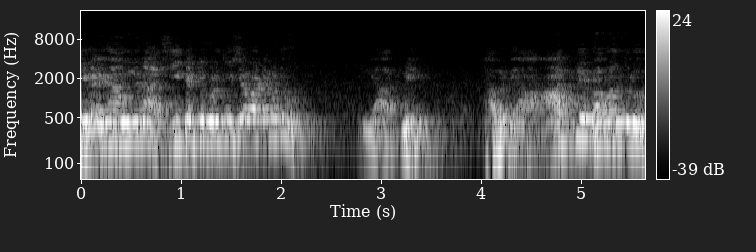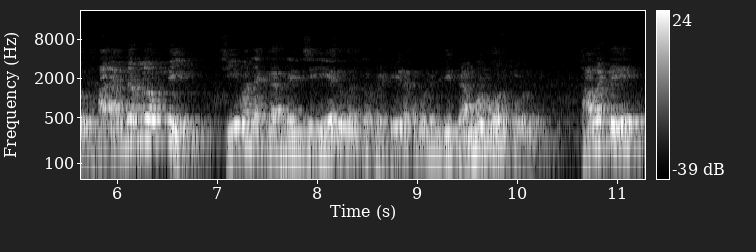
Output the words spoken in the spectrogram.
చీకటిగా ఉందని ఆ చీకటి కూడా చూసేవాడేవాడు ఈ ఆత్మే కాబట్టి ఆ ఆత్మే భగవంతుడు అది అందరిలో ఉంది. జీవ దగ్గర నుంచి ఏనుగులకు ప్రతీరకము నుండి బ్రహ్మం వరకు ఉంది. కాబట్టి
